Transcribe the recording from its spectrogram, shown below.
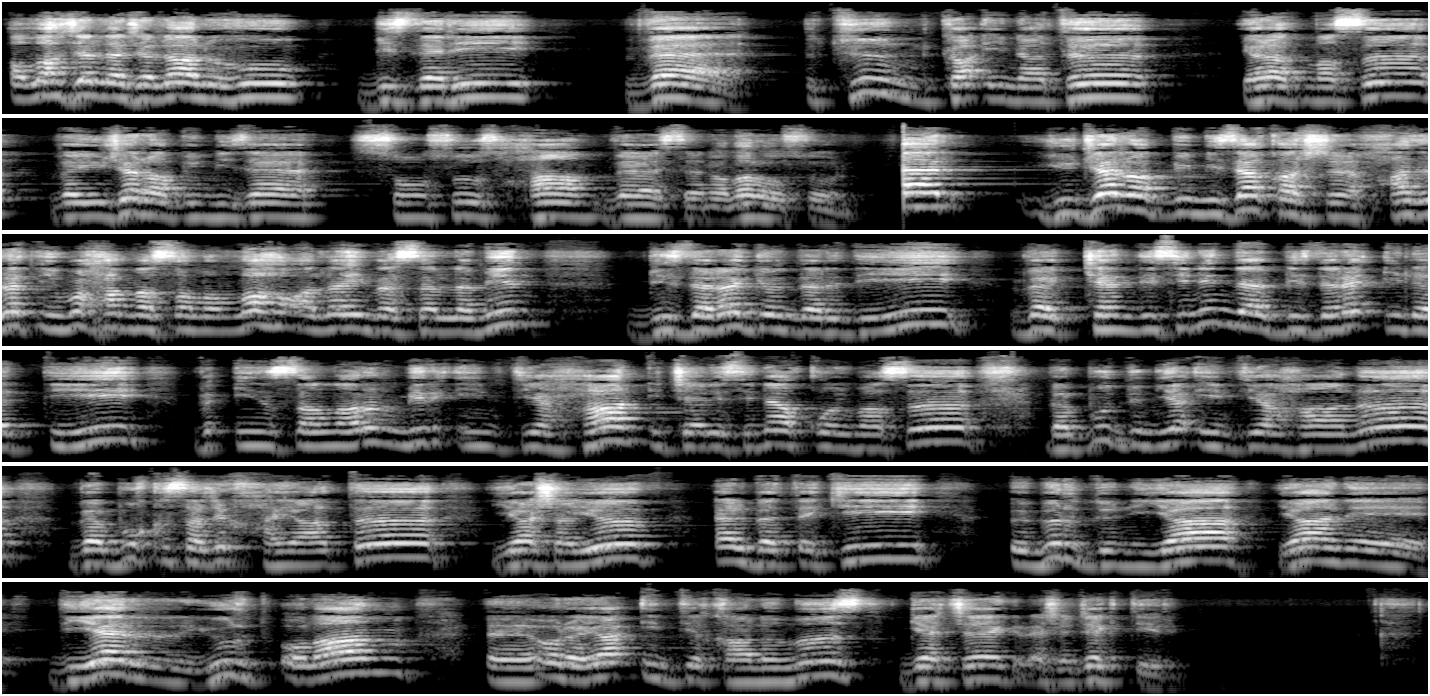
Allah Celle Celaluhu bizleri ve bütün kainatı yaratması ve Yüce Rabbimize sonsuz ham ve senalar olsun. Eğer Yüce Rabbimize karşı Hazreti Muhammed sallallahu aleyhi ve sellemin bizlere gönderdiği ve kendisinin de bizlere ilettiği ve insanların bir imtihan içerisine koyması ve bu dünya imtihanı ve bu kısacık hayatı yaşayıp elbette ki öbür dünya yani diğer yurt olan e, oraya intikalımız gerçekleşecektir.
